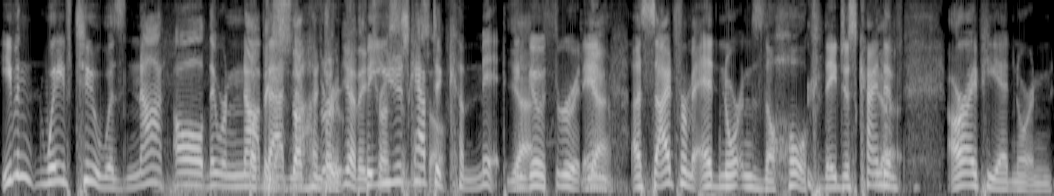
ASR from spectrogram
Even wave two was not all they were not bad in hundred. through. Yeah, they but you just have to commit Yeah. and go through it. Yeah. And aside from Ed Norton's The Hulk, they just kind Yeah. of R.I.P. Ed Norton.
